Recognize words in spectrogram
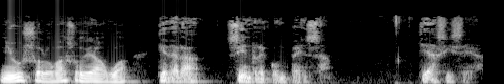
ni un solo vaso de agua quedará sin recompensa. Que así sea.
